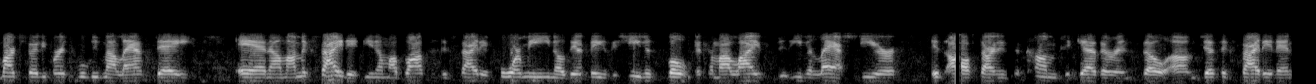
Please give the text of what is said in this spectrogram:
March 31st will be my last day, and um, I'm excited. You know, my boss is excited for me. You know, there are things that she even spoke into my life even last year. It's all starting to come together, and so um, just excited and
